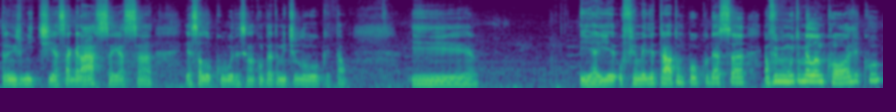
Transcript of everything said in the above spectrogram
transmitir essa graça e essa, e essa loucura, assim, ela é completamente louca e tal. E e aí o filme ele trata um pouco dessa, é um filme muito melancólico,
